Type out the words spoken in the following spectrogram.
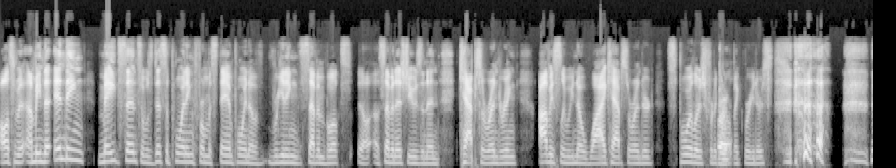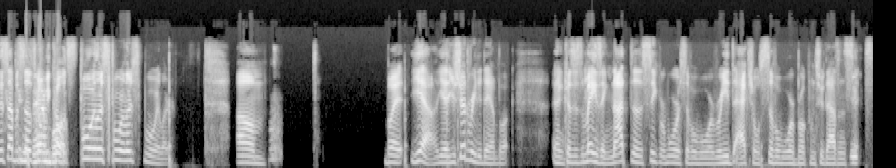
ultimately, I mean, the ending made sense. It was disappointing from a standpoint of reading seven books, uh, seven issues, and then Cap surrendering. Obviously, we know why Cap surrendered. Spoilers for the Right. comic readers. this episode's going to damn be called "Spoiler, Spoiler, Spoiler." Um, but yeah, yeah, you should read a damn book, and because it's amazing. Not the Secret War, Civil War. Read the actual Civil War book from 2006.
